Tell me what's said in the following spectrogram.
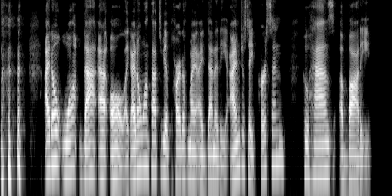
I don't want that at all. Like, I don't want that to be a part of my identity. I'm just a person who has a body,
